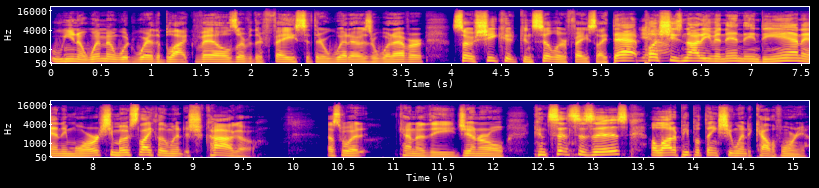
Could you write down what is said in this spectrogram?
you know, women would wear the black veils over their face if they're widows or whatever. So she could conceal her face like that. Plus, she's not even in Indiana anymore. She most likely went to Chicago. That's what kind of the general consensus is. A lot of people think she went to California.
